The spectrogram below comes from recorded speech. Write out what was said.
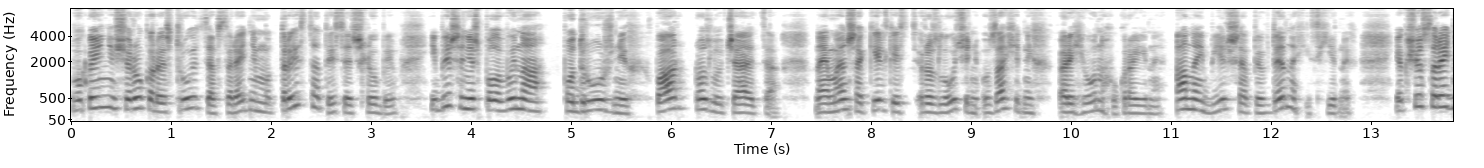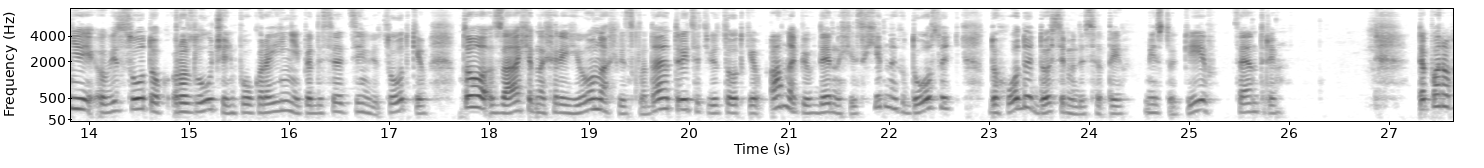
В Україні щороку реєструється в середньому 300 тисяч шлюбів, і більше ніж половина подружніх пар розлучається. Найменша кількість розлучень у західних регіонах України, а найбільша південних і східних. Якщо середній відсоток розлучень по Україні 57%, то в західних регіонах він складає 30%, а на південних і східних досить доходить до 70%. Місто Київ в центрі. Тепер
